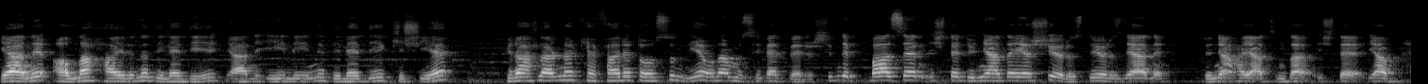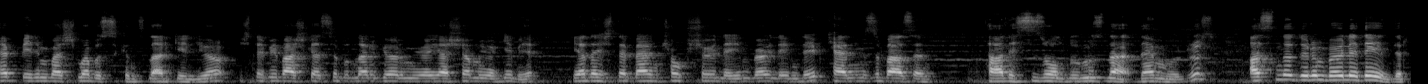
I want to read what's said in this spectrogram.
Yani Allah hayrını dilediği, yani iyiliğini dilediği kişiye günahlarına kefaret olsun diye ona musibet verir. Şimdi bazen işte dünyada yaşıyoruz diyoruz yani dünya hayatında işte ya hep benim başıma bu sıkıntılar geliyor. İşte bir başkası bunları görmüyor, yaşamıyor gibi ya da işte ben çok şöyleyim, böyleyim deyip kendimizi bazen talihsiz olduğumuzla dem vururuz. Aslında durum böyle değildir.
